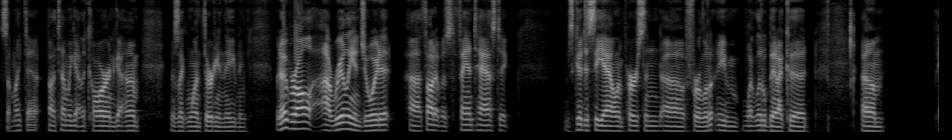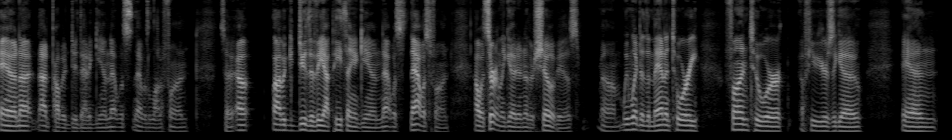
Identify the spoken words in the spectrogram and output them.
something like that. By the time we got in the car and got home, it was like 1.30 in the evening. But overall, I really enjoyed it. I thought it was fantastic. It was good to see Al in person uh, for a little, even what little bit I could. Um, and I, would probably do that again. That was that was a lot of fun. So uh, I would do the VIP thing again. That was that was fun. I would certainly go to another show of his. Um, we went to the Mandatory Fun Tour a few years ago, and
